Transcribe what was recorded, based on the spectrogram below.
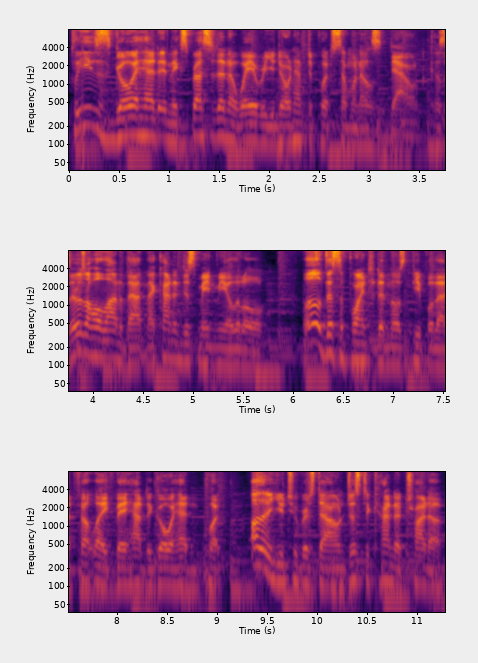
please go ahead and express it in a way where you don't have to put someone else down. Because there was a whole lot of that, and that kind of just made me a little, a little disappointed in those people that felt like they had to go ahead and put other YouTubers down just to kind of try to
